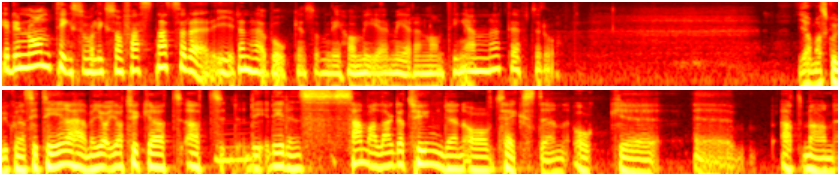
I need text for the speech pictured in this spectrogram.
Är det någonting som liksom fastnat sådär i den här boken som ni har mer, mer än någonting annat efteråt? Ja, man skulle kunna citera här men jag, jag tycker att, att det, det är den sammanlagda tyngden av texten och eh, eh, att man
